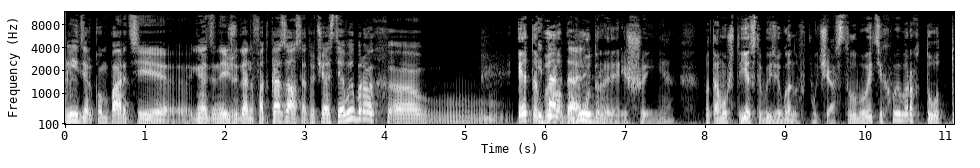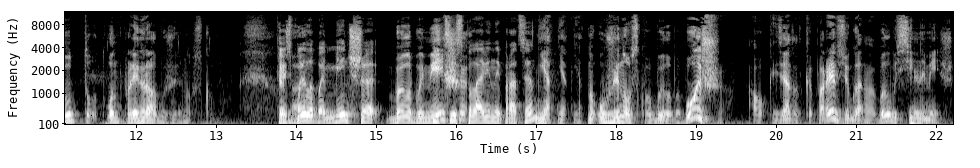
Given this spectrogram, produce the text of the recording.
лидер Компартии Геннадий Андреевич Жиганов отказался от участия в выборах. Э, Это было мудрое решение. Потому что если бы Зюганов поучаствовал бы в этих выборах, то вот тут он проиграл бы Жириновскому. То есть было бы меньше было бы меньше 5,5%? Нет, нет, нет. Но у Жириновского было бы больше, а у кандидата от КПРФ Зюганова было бы сильно меньше.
